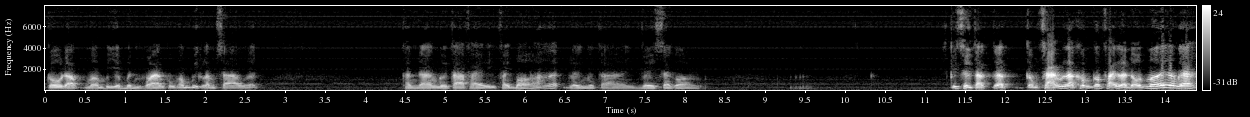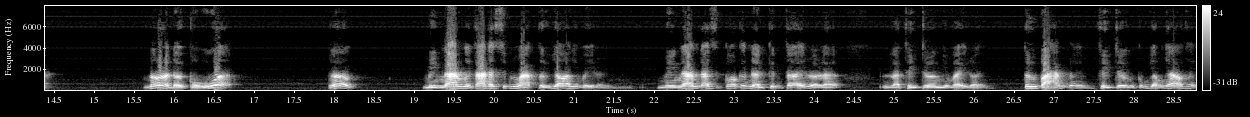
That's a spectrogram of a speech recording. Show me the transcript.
cô độc mà bây giờ bệnh hoạn cũng không biết làm sao hết. Thành ra người ta phải phải bỏ hết, rồi người ta về Sài Gòn cái sự thật là cộng sản là không có phải là đổi mới đâu nha nó là đổi cũ á. Miền Nam người ta đã sinh hoạt tự do như vậy rồi. Miền Nam đã có cái nền kinh tế rồi là là thị trường như vậy rồi. Tư bản rồi, thị trường cũng giống nhau thôi.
